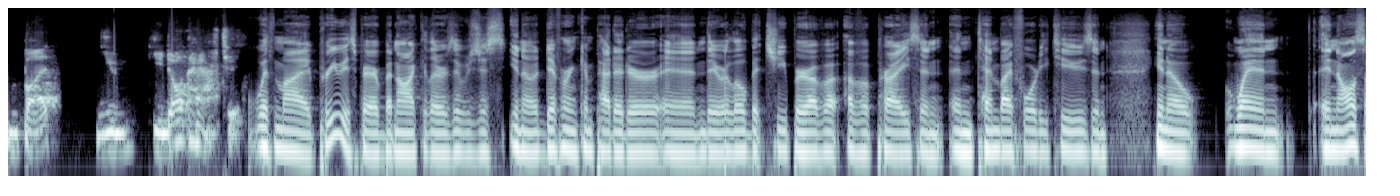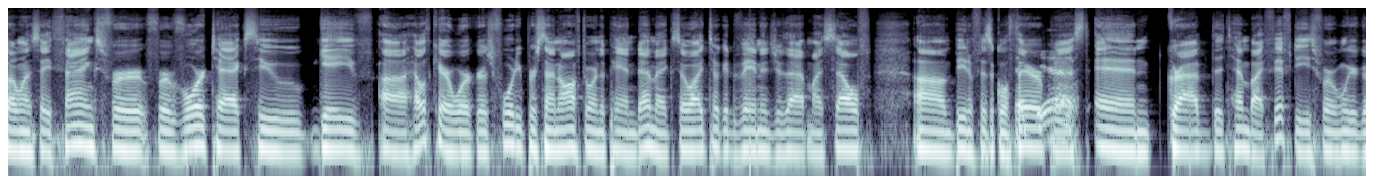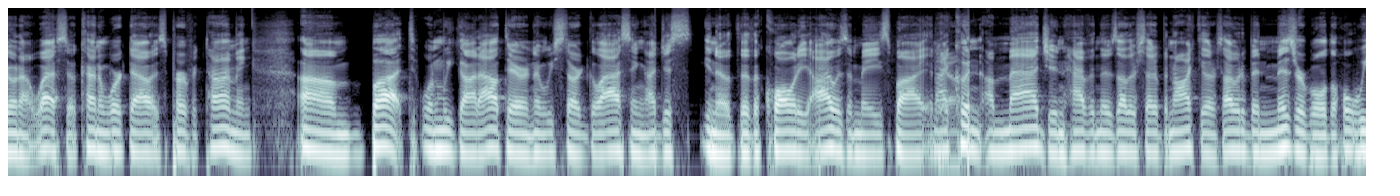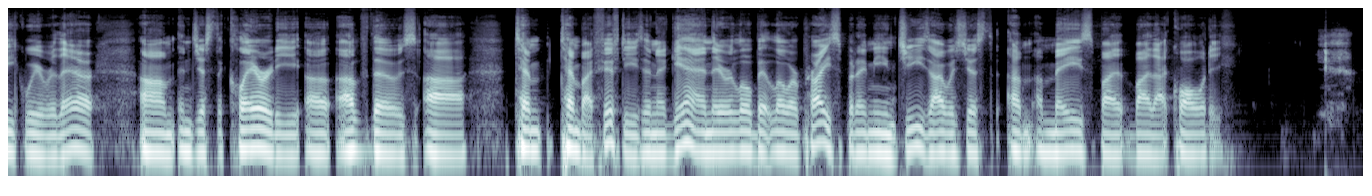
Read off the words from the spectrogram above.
but you you don't have to. With my previous pair of binoculars, it was just you know a different competitor, and they were a little bit cheaper of a of a price, and and ten by forty twos, and you know when and also I want to say thanks for for Vortex who gave uh, healthcare workers forty percent off during the pandemic. So I took advantage of that myself, um, being a physical therapist, yeah. and grabbed the ten by fifties for when we were going out west. So it kind of worked out as perfect timing. Um, but when we got out there and then we started glassing, I just you know the the quality I was amazed by, and yeah. I couldn't imagine having those other set of binoculars. I would have been miserable the whole week we were there um, and just the clarity of, of those uh, 10, 10 by 50s. And again, they were a little bit lower price, but I mean, geez, I was just um, amazed by, by that quality.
